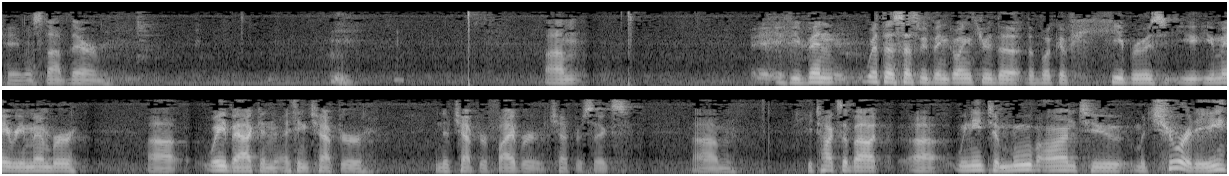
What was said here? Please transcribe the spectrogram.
Okay, we'll stop there. Um, if you've been with us as we've been going through the, the book of Hebrews, you, you may remember uh, way back in, I think, chapter, into chapter 5 or chapter 6, um, he talks about uh, we need to move on to maturity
